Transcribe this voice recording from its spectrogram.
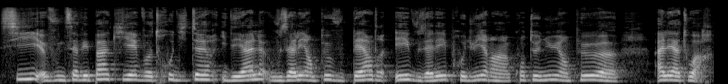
Si vous ne savez pas qui est votre auditeur idéal, vous allez un peu vous perdre et vous allez produire un contenu un peu euh, aléatoire.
